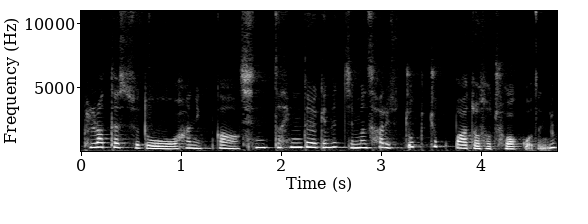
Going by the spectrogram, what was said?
필라테스도 하니까 진짜 힘들긴 했지만 살이 쭉쭉 빠져서 좋았거든요.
